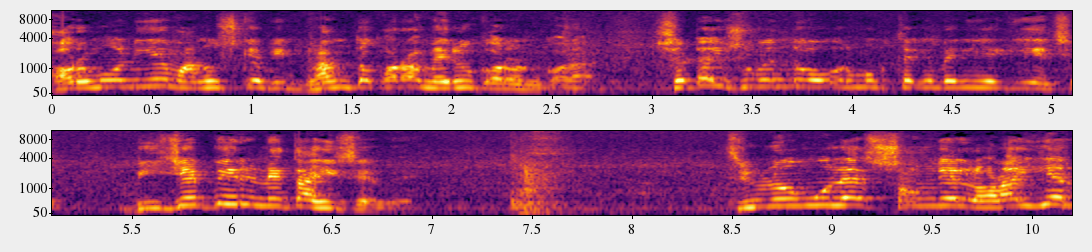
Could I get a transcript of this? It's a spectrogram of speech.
ধর্ম নিয়ে মানুষকে বিভ্রান্ত করা, মেরুকরণ করা, সেটাই শুভেন্দু বাবুর মুখ থেকে বেরিয়ে গিয়েছে। বিজেপির নেতা হিসেবে তৃণমূলের সঙ্গে লড়াইয়ের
